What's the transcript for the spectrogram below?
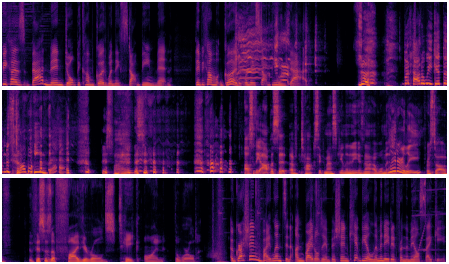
Because bad men don't become good when they stop being men. They become good when they stop being bad. but how do we get them to stop being bad This- What? also, the opposite of toxic masculinity is not a woman. literally First off, this is a five year old's take on the world. Aggression, violence, and unbridled ambition can't be eliminated from the male psyche.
